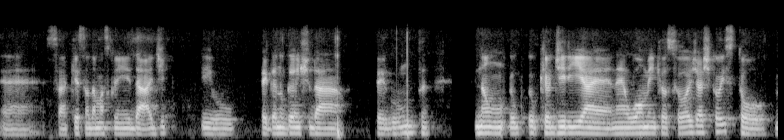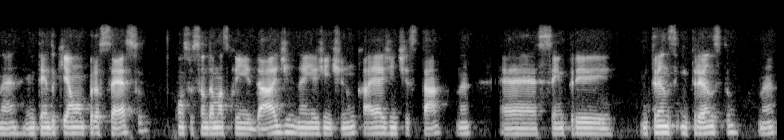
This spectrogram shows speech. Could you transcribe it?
É, essa questão da masculinidade e o pegando o gancho da pergunta, não o, o, que eu diria é né o homem que eu sou hoje acho que eu estou né entendo que é um processo construção da masculinidade né e a gente nunca é a gente está né é, sempre em, trans, em trânsito, né?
